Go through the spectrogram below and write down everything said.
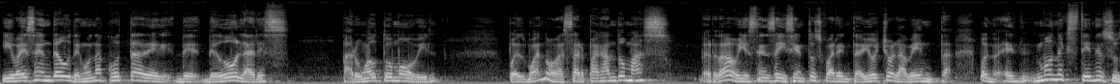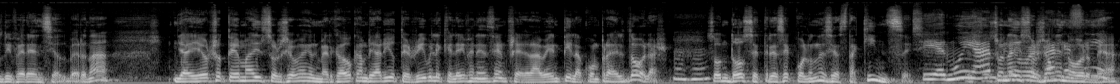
y va a endeuda en una cuota de, de dólares, para un automóvil, pues bueno, va a estar pagando más. ¿verdad? Hoy está en 648 la venta. Bueno, el Monex tiene sus diferencias, ¿verdad? Y hay otro tema de distorsión en el mercado cambiario terrible, que es la diferencia entre la venta y la compra del dólar. Son 12, 13 colones y hasta 15. Sí, es muy amplio. Es una distorsión enorme. ¿ah?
